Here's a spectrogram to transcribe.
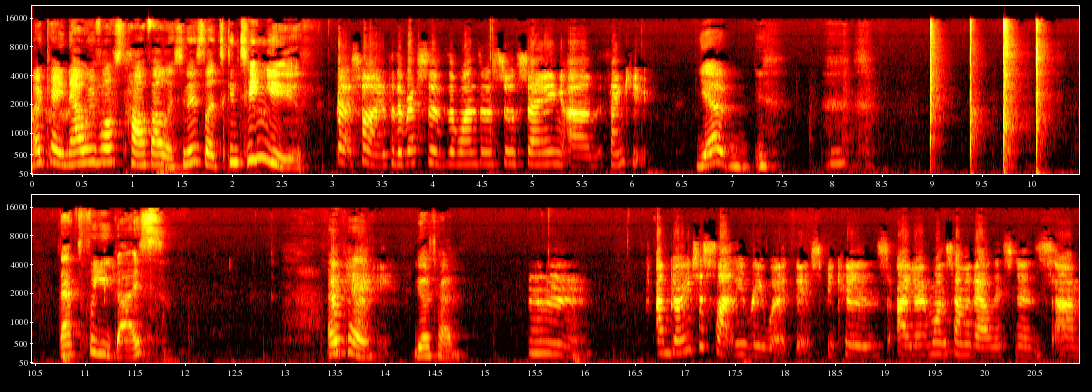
Okay, now we've lost half our listeners. Let's continue. That's fine. For the rest of the ones that are still staying, um, thank you. Yeah. That's for you guys. Okay, your turn. Mm. I'm going to slightly reword this because I don't want some of our listeners um,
